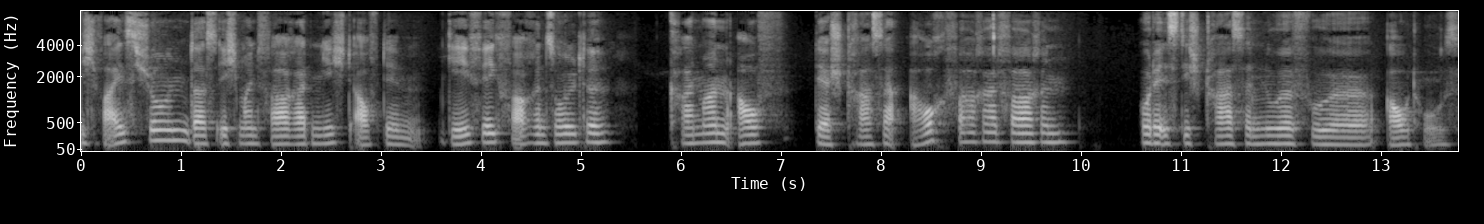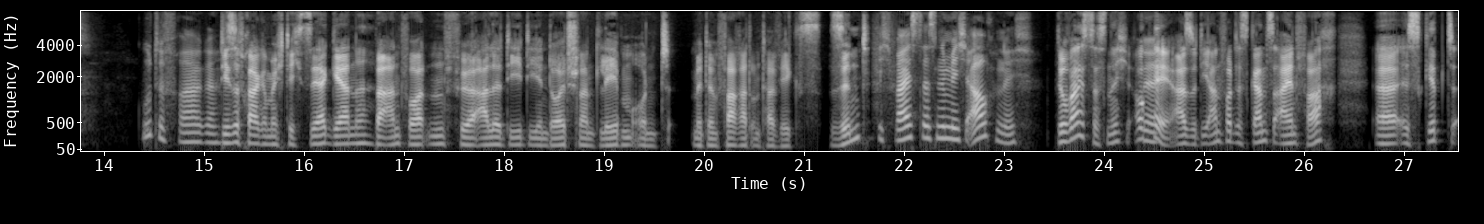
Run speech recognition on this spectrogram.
Ich weiß schon, dass ich mein Fahrrad nicht auf dem Gehweg fahren sollte. Kann man auf der Straße auch Fahrrad fahren? Oder ist die Straße nur für Autos? Gute Frage. Diese Frage möchte ich sehr gerne beantworten für alle die, die in Deutschland leben und mit dem Fahrrad unterwegs sind. Ich weiß das nämlich auch nicht. Du weißt das nicht? Okay, ja. also die Antwort ist ganz einfach. Äh, es gibt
